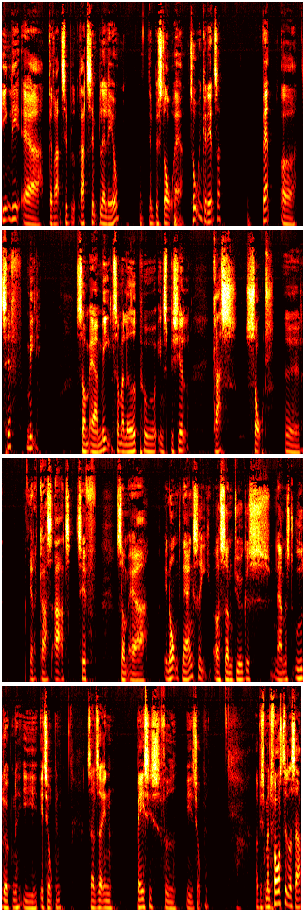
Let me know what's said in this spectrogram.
Egentlig er den ret simpel, ret simpel at lave. Den består af to ingredienser. Vand og tefmel, som er mel, som er lavet på en speciel græssort, øh, eller græsart, tef, som er enormt næringsrig, og som dyrkes nærmest udelukkende i Etiopien. Så altså en basisføde i Etiopien. Og hvis man forestiller sig,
